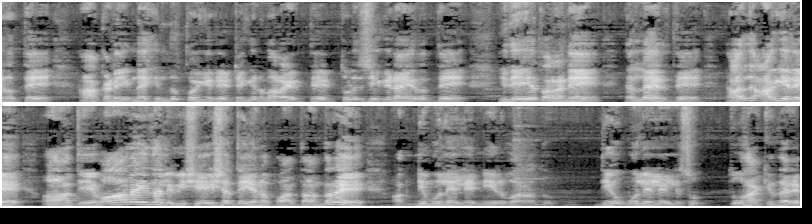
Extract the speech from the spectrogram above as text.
ಇರುತ್ತೆ. ಆ ಕಡೆ ಇನ್ನು ಹಿಂದಕ್ಕೆ ಹೋಗಿದೆ, ತೆಂಗಿನ ಮರ ಇರುತ್ತೆ, ತುಳಸಿ ಗಿಡ ಇರುತ್ತೆ. ಇದೇ ಥರನೇ ಎಲ್ಲ ಇರುತ್ತೆ. ಅಲ್ಲಿ ಹಾಗೆಯೇ ಆ ದೇವಾಲಯದಲ್ಲಿ ವಿಶೇಷತೆ ಏನಪ್ಪ ಅಂತ ಅಂದರೆ ಅಗ್ನಿಮೂಲೆಯಲ್ಲಿ ನೀರು ಬರೋದು. ದೇವಮೂಲೆಯಲ್ಲಿ ಸುತ್ತು ಹಾಕಿದ್ದಾರೆ.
